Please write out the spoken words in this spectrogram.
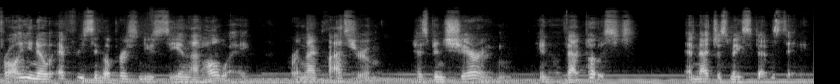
for all you know, every single person you see in that hallway or in that classroom has been sharing, you know, that post. And that just makes it devastating.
